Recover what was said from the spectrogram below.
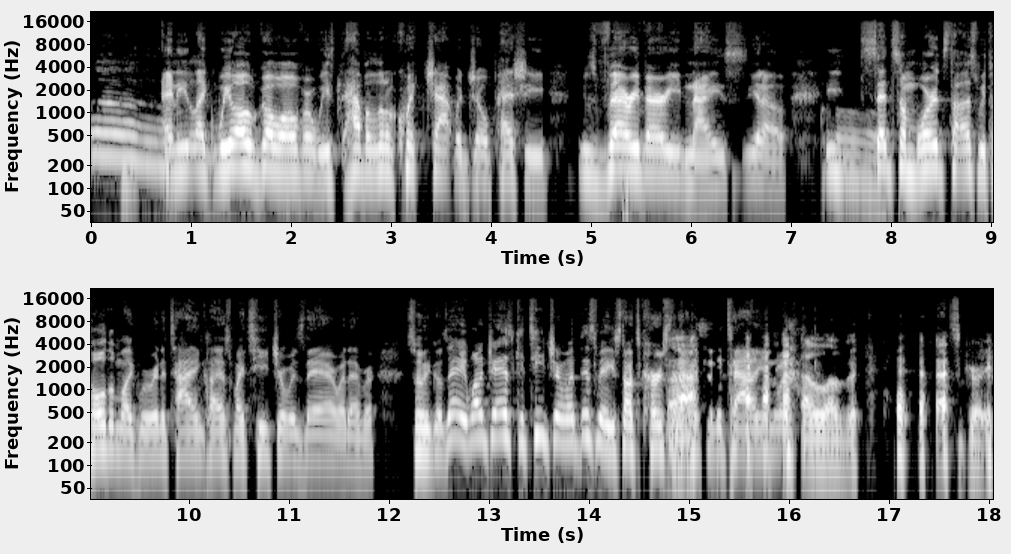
And he like we all go over, we have a little quick chat with Joe Pesci. He was very, very nice. You know, he Oh. said some words to us. We told him like we were in Italian class, my teacher was there, whatever. So he goes, Hey, why don't you ask your teacher what this means? He starts cursing Ah. at us in Italian. I love it. That's great.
